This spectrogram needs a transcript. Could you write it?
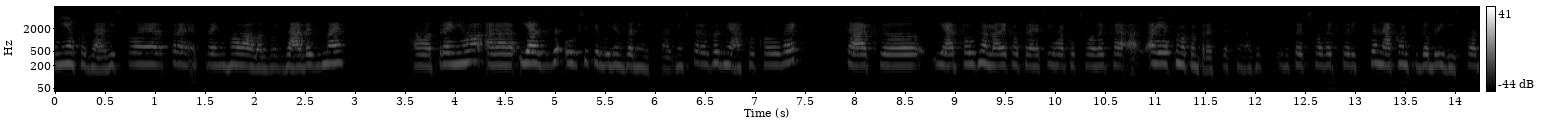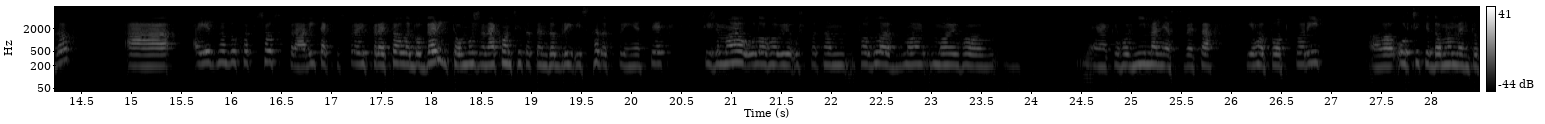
nejako závislé pre, pre ňoho alebo záväzné pre ňoho a ja určite budem za ním stať. Nech sa rozhodne akokoľvek tak uh, ja poznám Mareka Krajčího ako človeka a, a ja som o tom presvedčená, že, že to je človek, ktorý chce na konci dobrý výsledok a, a jednoducho čo spraví, tak to spraví preto, lebo verí tomu, že na konci to ten dobrý výsledok prinesie. Čiže mojou úlohou je už potom podľa môj, môjho nejakého vnímania sveta jeho podporiť. Uh, určite do momentu,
